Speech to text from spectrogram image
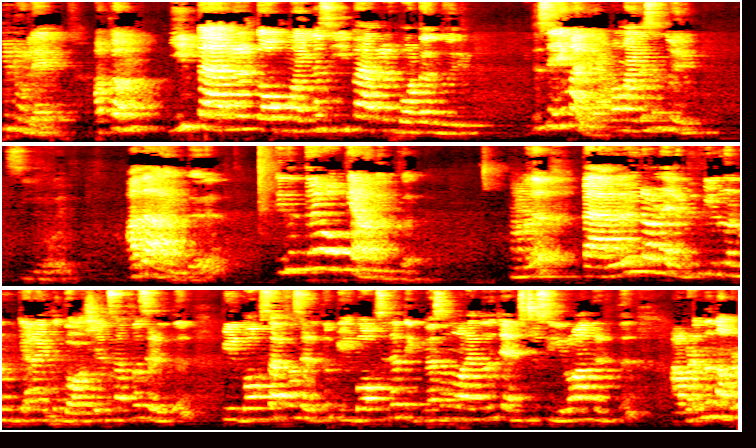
കിട്ടൂലേ അപ്പം E parallel top minus E parallel bottom എന്ത് വരും? ഇത് സെയിം അല്ലേ? അപ്പൊ മൈനസ് എന്ത് വരും? സീറോ വരും. അതായത് ഇത് ഇത്രയും ഓക്കെ ആണ് നിങ്ങൾക്ക് നമ്മൾ പാരലിലുള്ള ഇലക്ട്രിക് ഫീൽഡ് കണ്ടുപിടിക്കാനായിട്ട് ഗോഷ്യൻ സർഫസ് എടുത്ത് പിൽ ബോക്സ് സർഫസ് എടുത്ത് പിൽ ബോക്സിന്റെ തിക്നെസ് എന്ന് പറയുന്നത് ടെൻസ് ടു സീറോ ആണെന്ന് എടുത്ത് അവിടെ നിന്ന് നമ്മൾ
